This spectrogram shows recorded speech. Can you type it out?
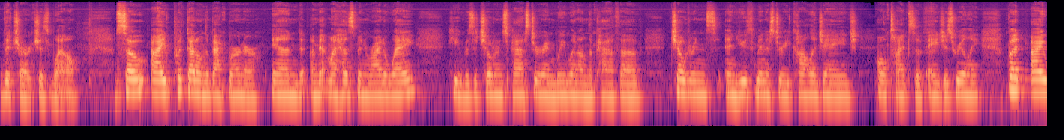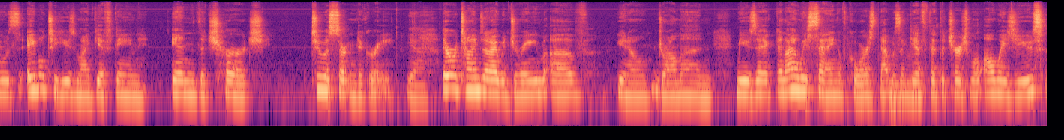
the church as well. So I put that on the back burner and I met my husband right away. He was a children's pastor and we went on the path of children's and youth ministry, college age, all types of ages really. But I was able to use my gifting in the church to a certain degree. Yeah. There were times that I would dream of, you know, drama and music, and I always sang, of course. That was a mm-hmm. gift that the church will always use.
